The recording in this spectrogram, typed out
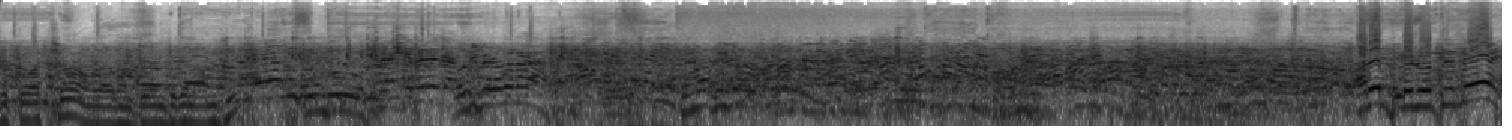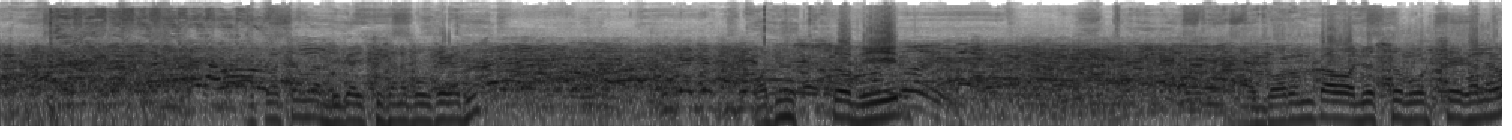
দেখতে পাচ্ছ আমরা এখন ট্রেন থেকে নামছি। আরে বেরোতে আমরা দীঘা স্টেশনে পৌঁছে গেছি। অজস্র ভিড়। আর গরমটাও অজস্র পড়ছে এখানেও।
